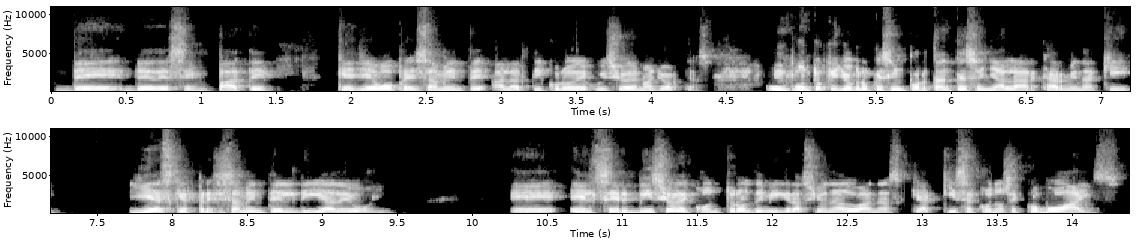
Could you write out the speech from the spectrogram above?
de, de desempate que llevó precisamente al artículo de juicio de Mallorcas. Un punto que yo creo que es importante señalar, Carmen, aquí, y es que precisamente el día de hoy, eh, el Servicio de Control de Migración y Aduanas, que aquí se conoce como ICE,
